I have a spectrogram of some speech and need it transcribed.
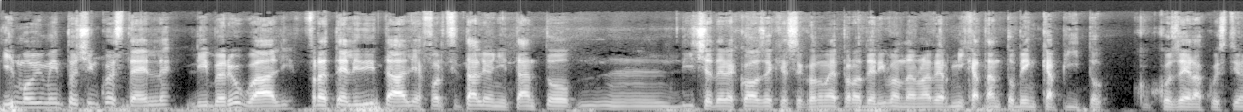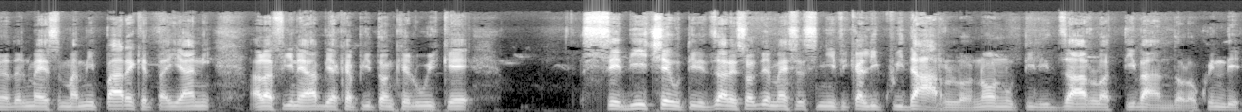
il Movimento 5 Stelle, Liberi Uguali, Fratelli d'Italia, Forza Italia ogni tanto mh, mm, dice delle cose che secondo me però derivano da non aver mica tanto ben capito cos'è la questione del MES, ma mi pare che Tajani alla fine abbia capito anche lui che se dice utilizzare i soldi del MES significa liquidarlo, non utilizzarlo attivandolo, quindi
